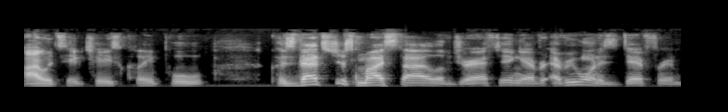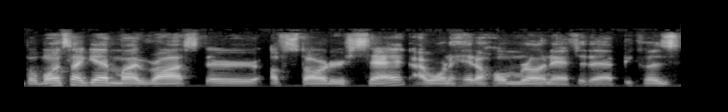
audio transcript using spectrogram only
I would take Chase Claypool because that's just my style of drafting. Every, everyone is different. But once I get my roster of starters set, I want to hit a home run after that because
